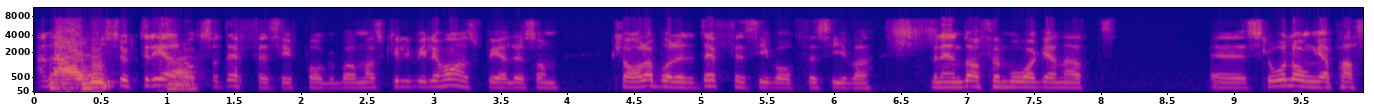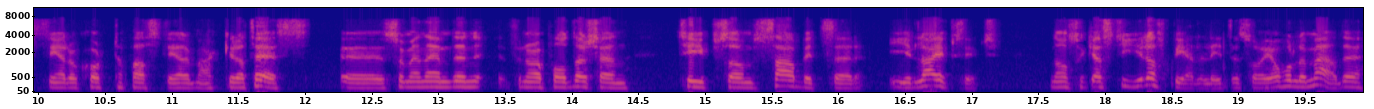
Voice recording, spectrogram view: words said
Han Nej, är strukturerad också defensivt Pogba. Man skulle vilja ha en spelare som klarar både det defensiva och offensiva. Men ändå har förmågan att eh, slå långa passningar och korta passningar med ackuratess. Eh, som jag nämnde för några poddar sedan. Typ som Sabitzer i Leipzig. Någon som kan styra spelet lite så. Jag håller med. Det,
